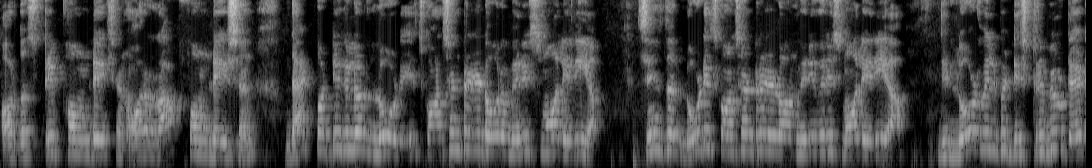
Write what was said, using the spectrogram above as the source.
or the strip foundation or a rock foundation that particular load is concentrated over a very small area since the load is concentrated on very very small area the load will be distributed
